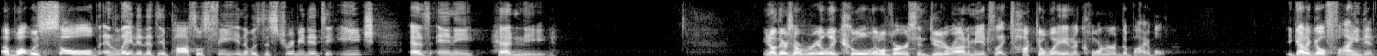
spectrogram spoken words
of what was sold and laid it at the apostles' feet, and it was distributed to each as any had need. You know, there's a really cool little verse in Deuteronomy. It's like tucked away in a corner of the Bible. You got to go find it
